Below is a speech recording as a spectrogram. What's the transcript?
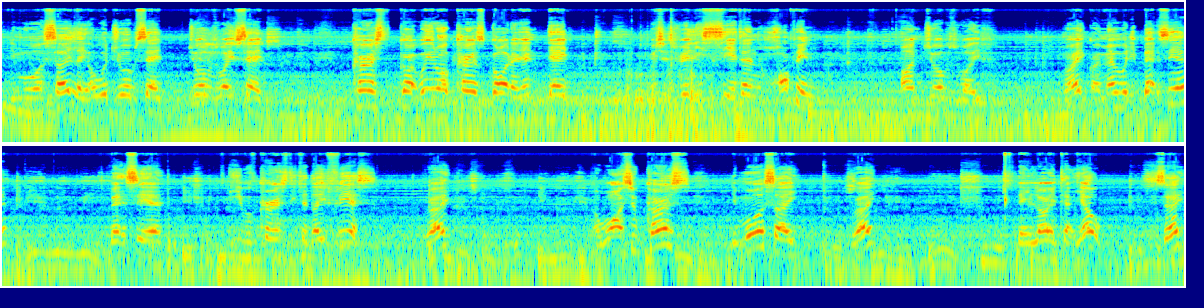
the most high, like what Job said, Job's wife said, curse God, well don't curse God and then dead, which is really Satan hopping on Job's wife. Right? Remember the bet said he will curse thee to thy face. Right? And once you curse the most high, right? Then Lord tell yo, see?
